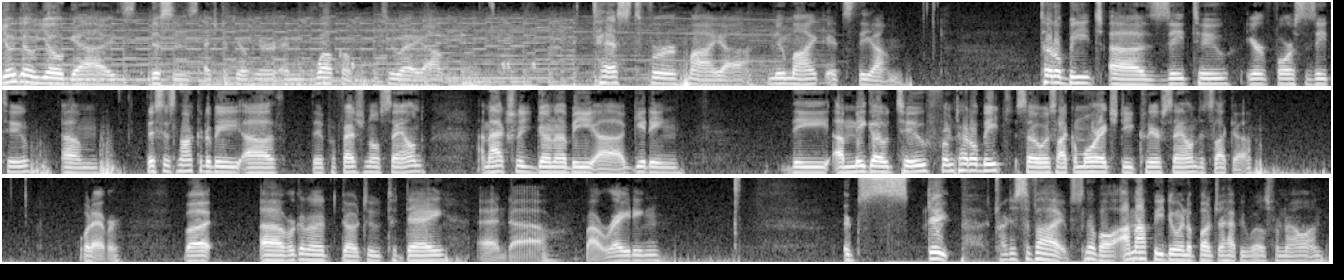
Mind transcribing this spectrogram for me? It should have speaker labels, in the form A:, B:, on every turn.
A: Yo yo yo guys, this is Xtrakill here and welcome to a um, test for my uh, new mic. It's the um, Turtle Beach uh, Z2, Ear Force Z2. Um, this is not going to be uh, the professional sound. I'm actually going to be uh, getting the Amigo 2 from Turtle Beach, so it's like a more HD clear sound. It's like a whatever, but uh, we're gonna go to today and uh, about rating. Escape. Try to survive. Snowball. I might be doing a bunch of Happy Wheels from now on.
